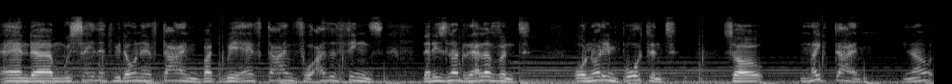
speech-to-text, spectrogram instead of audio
and um, we say that we don't have time, but we have time for other things that is not relevant or not important. So make time, you know.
